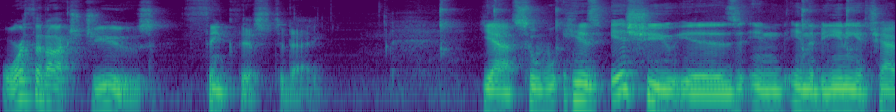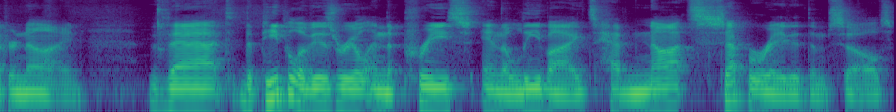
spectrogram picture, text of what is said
Orthodox Jews think this today. Yeah, so his issue is in, in the beginning of chapter 9 that the people of Israel and the priests and the Levites have not separated themselves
